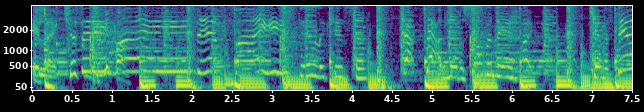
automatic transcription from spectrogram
electricity. Mind if I steal a kiss? Uh, a little souvenir. Hey, can I steal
